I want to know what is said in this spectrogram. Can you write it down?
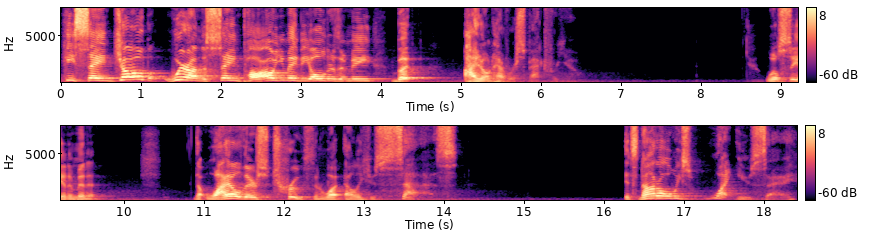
he's saying, Job, we're on the same par. Oh, you may be older than me, but I don't have respect for you. We'll see in a minute that while there's truth in what Elihu says, it's not always what you say,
